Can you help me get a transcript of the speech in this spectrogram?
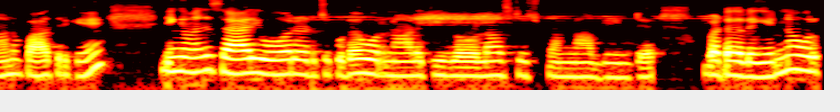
நானும் பார்த்துருக்கேன். நீங்கள் வந்து சாரீ ஓரம் அடித்து கூட ஒரு நாளைக்கு இவ்வளோலாம் ஸ்டிச் பண்ணலாம் அப்படின்ட்டு. பட் அதில் என்ன ஒரு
